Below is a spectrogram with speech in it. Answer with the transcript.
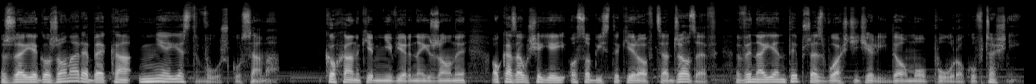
że jego żona Rebeka nie jest w łóżku sama. Kochankiem niewiernej żony okazał się jej osobisty kierowca Joseph, wynajęty przez właścicieli domu pół roku wcześniej.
